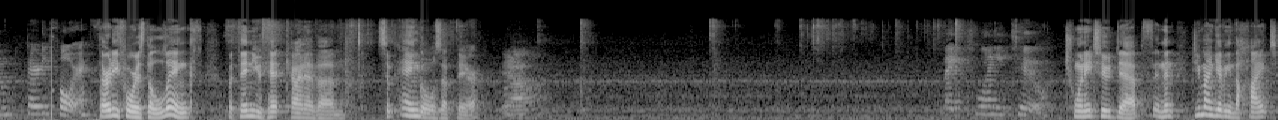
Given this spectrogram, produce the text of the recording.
Um, 34. 34 is the length, but then you hit kind of um, some angles up there. Yeah. Like 22. 22 depth. And then do you mind giving the height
